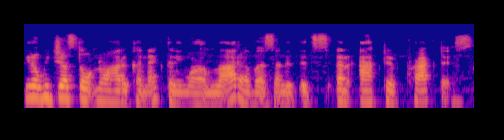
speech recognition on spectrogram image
you know we just don't know how to connect anymore a lot of us and it, it's an active practice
